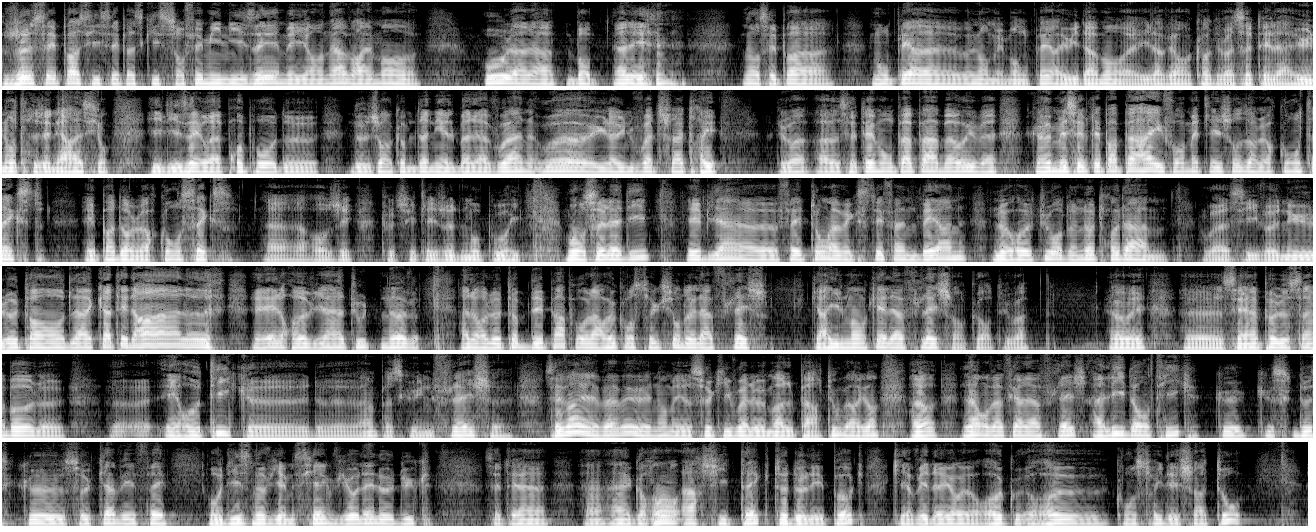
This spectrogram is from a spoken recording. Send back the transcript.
Je ne sais pas si c'est parce qu'ils se sont féminisés, mais il y en a vraiment. Ouh là là. Bon, allez. non, c'est pas. Mon père, euh, non, mais mon père, évidemment, euh, il avait encore, tu vois, c'était là, une autre génération. Il disait à propos de, gens comme Daniel Balavoine, ouais, il a une voix de châtré. Tu vois, ah, c'était mon papa, bah oui, bah, mais c'était pas pareil, il faut remettre les choses dans leur contexte et pas dans leur consexe. Ah, Roger, tout de suite les jeux de mots pourris. Bon, cela dit, eh bien, euh, fait-on avec Stéphane Bern le retour de Notre-Dame. Voici venu le temps de la cathédrale, et elle revient toute neuve. Alors le top départ pour la reconstruction de la flèche, car il manquait la flèche encore, tu vois. Ah ouais, euh, c'est un peu le symbole euh, érotique euh, de, hein, parce qu'une flèche, c'est vrai, bah, oui, non, mais ceux qui voient le mal partout, par exemple. Alors là, on va faire la flèche à l'identique que, que, de ce qu'avait fait au 19e siècle Viollet-le-Duc. C'était un, un, un, grand architecte de l'époque qui avait d'ailleurs reconstruit des châteaux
